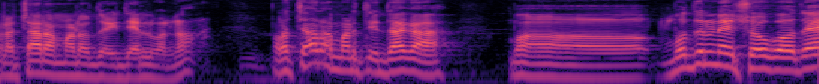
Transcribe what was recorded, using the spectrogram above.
ಪ್ರಚಾರ ಮಾಡೋದು ಇದೆಲ್ಲವನ್ನು ಪ್ರಚಾರ ಮಾಡ್ತಿದ್ದಾಗ ಮೊದಲನೇ ಶೋಗೋದೆ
